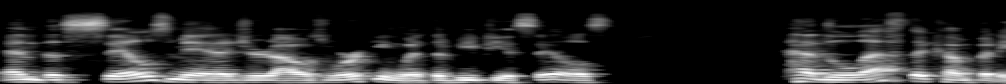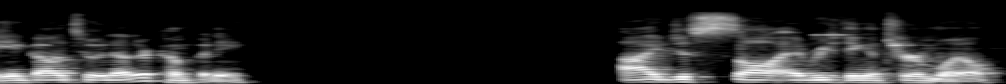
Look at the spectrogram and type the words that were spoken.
and the sales manager I was working with, the VP of sales, had left the company and gone to another company I just saw everything in turmoil.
